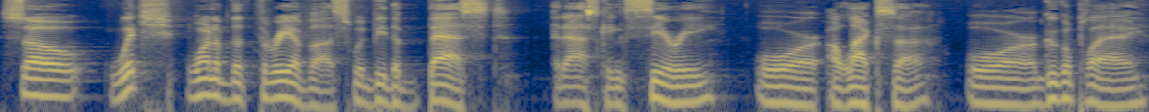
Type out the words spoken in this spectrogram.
So, which one of the three of us would be the best at asking Siri or Alexa or Google Play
